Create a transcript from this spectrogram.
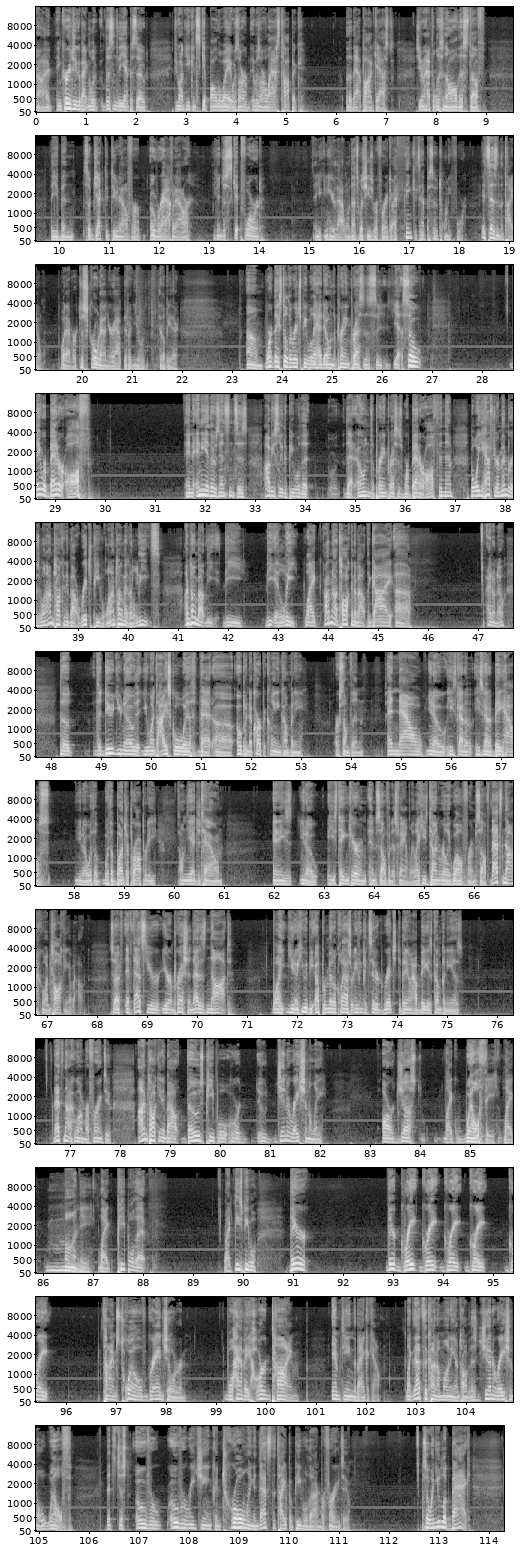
Uh, I encourage you to go back and look, listen to the episode. If you want, you can skip all the way. It was our it was our last topic of that podcast, so you don't have to listen to all this stuff that you've been subjected to now for over half an hour. You can just skip forward, and you can hear that one. That's what she's referring to. I think it's episode twenty four. It says in the title. Whatever. Just scroll down your app. It'll you'll, it'll be there. Um, weren't they still the rich people? They had to own the printing presses. Yeah. So they were better off in any of those instances. Obviously, the people that that owned the printing presses were better off than them. But what you have to remember is when I'm talking about rich people, when I'm talking about elites, I'm talking about the the the elite. Like I'm not talking about the guy. Uh, I don't know the the dude you know that you went to high school with that uh, opened a carpet cleaning company or something, and now you know he's got a he's got a big house you know, with a with a bunch of property on the edge of town, and he's you know he's taking care of himself and his family. Like he's done really well for himself. That's not who I'm talking about. So if if that's your your impression, that is not. Well, you know, he would be upper middle class or even considered rich, depending on how big his company is. That's not who I'm referring to. I'm talking about those people who are who generationally are just like wealthy, like money, like people that like these people they're they're great great great great great times 12 grandchildren will have a hard time emptying the bank account. Like that's the kind of money I'm talking about, this generational wealth that's just over overreaching and controlling and that's the type of people that I'm referring to. So when you look back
